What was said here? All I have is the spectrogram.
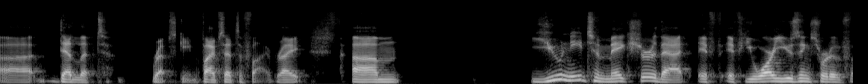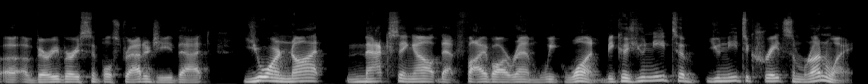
uh, deadlift rep scheme, five sets of five, right? Um, you need to make sure that if if you are using sort of a, a very very simple strategy, that you are not maxing out that 5RM week 1 because you need to you need to create some runway.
